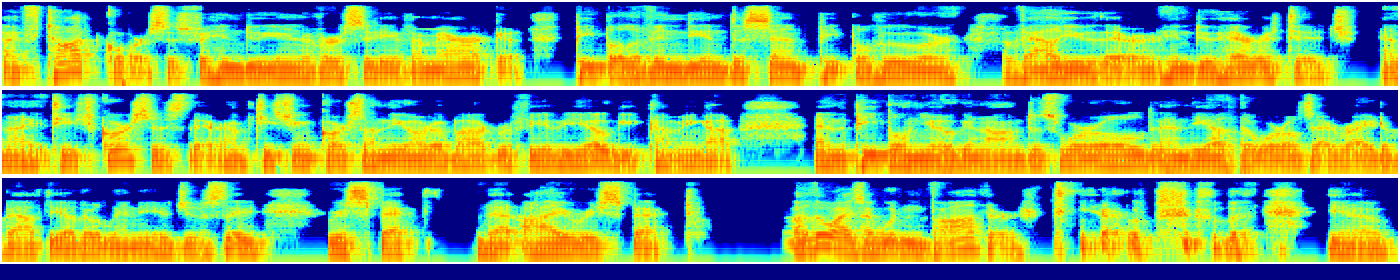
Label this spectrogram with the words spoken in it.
I've taught courses for Hindu University of America, people of Indian descent, people who are value their Hindu heritage. And I teach courses there. I'm teaching a course on the autobiography of a yogi coming up. And the people in Yogananda's world and the other worlds I write about, the other lineages, they respect that I respect. Otherwise, I wouldn't bother. you know, but you know,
